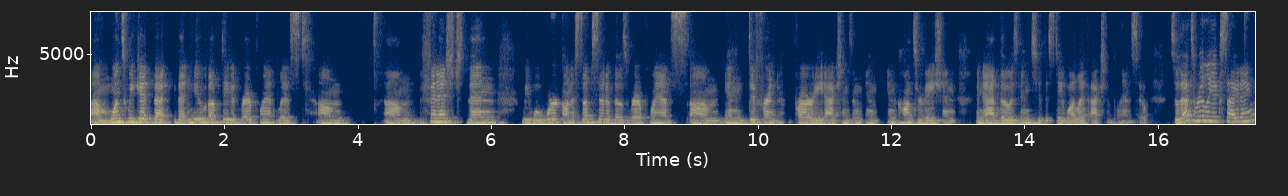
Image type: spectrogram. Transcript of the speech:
um, once we get that that new updated rare plant list, um, finished, then we will work on a subset of those rare plants um, in different priority actions in, in, in, conservation and add those into the state wildlife action plan. So, so that's really exciting.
